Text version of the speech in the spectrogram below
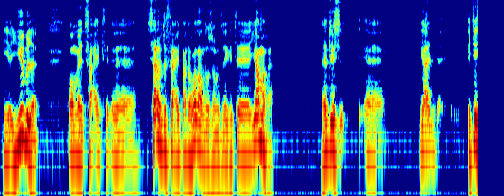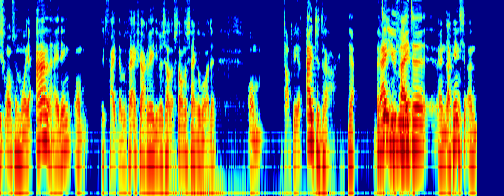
hier jubelen om het feit, hetzelfde feit waar de Hollanders om liggen te jammeren. Hè, dus ja, het is voor ons een mooie aanleiding om het feit dat we vijf jaar geleden weer zelfstandig zijn geworden, om dat weer uit te dragen. Het, Wij in jubelen feite, en daar ginds, aan-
